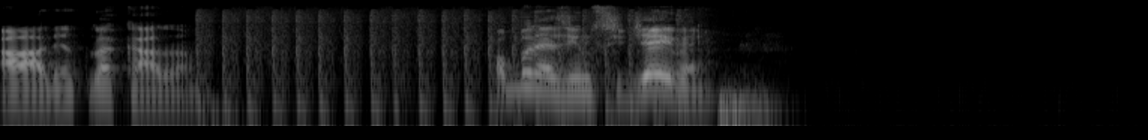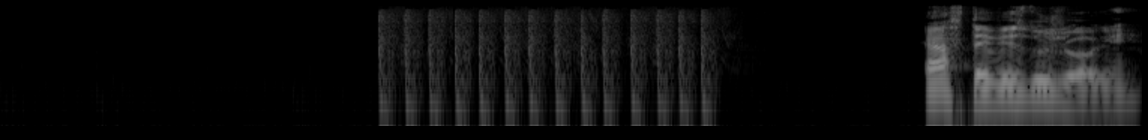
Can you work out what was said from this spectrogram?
Ah lá, dentro da casa. Olha o bonezinho do CJ, velho. É as TVs do jogo, hein?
